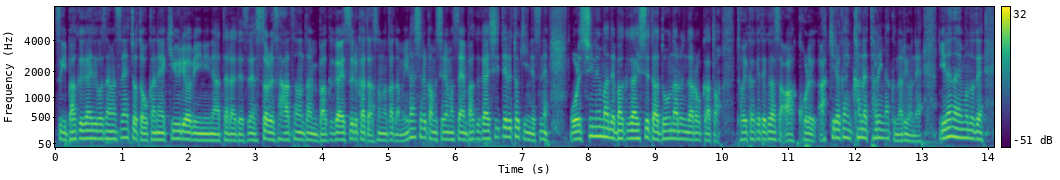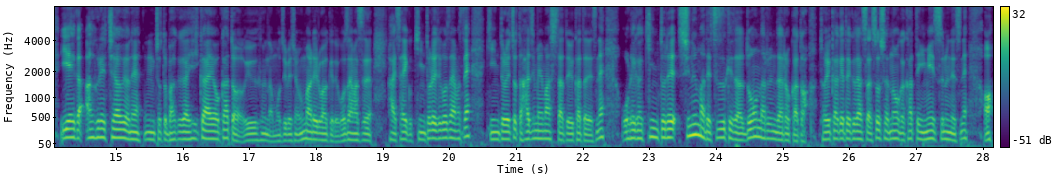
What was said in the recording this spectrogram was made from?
次、爆買いでございますね。ちょっとお金、給料日になったらですね、ストレス発散のために爆買いする方、その方もいらっしゃるかもしれません。爆買い知ってる時にですね、俺死ぬまで爆買いしてたらどうなるんだろうかと問いかけてください。あ、これ明らかに金足りなくなるよね。いらないもので家が溢れちゃうよね。うん、ちょっと爆買い控えようかという風なモチベーション生まれるわけでございます。はい、最後筋トレでございますね。筋トレちょっと始めましたという方ですね。俺が筋トレ死ぬまで続けたらどうなるんだろうかと問いかけてください。そしたら脳が勝手にイメージするんですね。あ、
